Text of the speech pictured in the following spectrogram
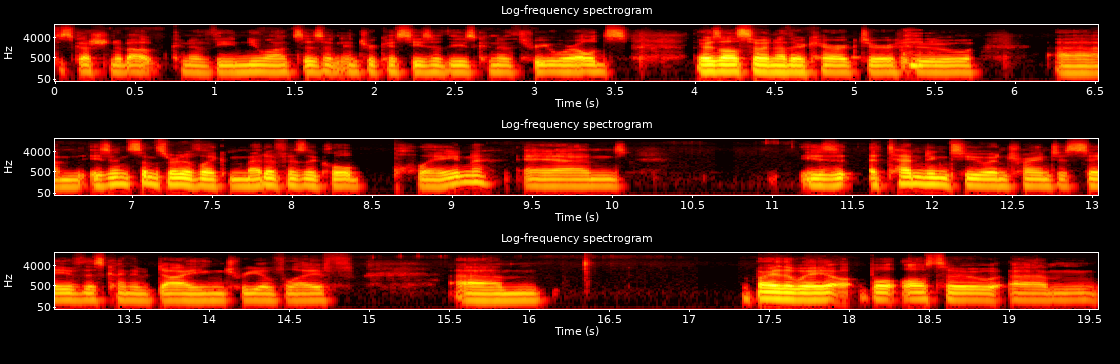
discussion about kind of the nuances and intricacies of these kind of three worlds there's also another character who um, is in some sort of like metaphysical plane and is attending to and trying to save this kind of dying tree of life. Um, by the way, also um,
